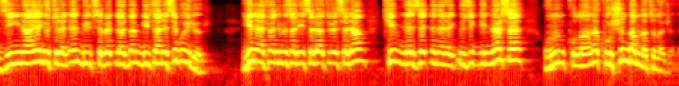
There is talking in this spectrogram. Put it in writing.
zinaya götüren en büyük sebeplerden bir tanesi buyuruyor. Yine Efendimiz Aleyhisselatü Vesselam kim lezzetlenerek müzik dinlerse onun kulağına kurşun damlatılacak.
